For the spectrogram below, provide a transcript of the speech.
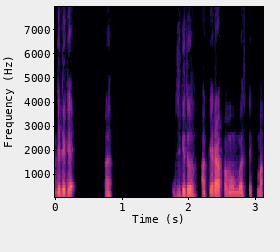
jadi kayak Hah? Terus gitu. Akhirnya apa membuat stigma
